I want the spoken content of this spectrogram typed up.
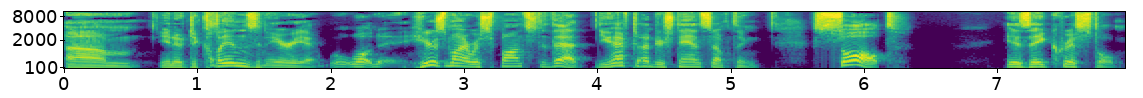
um, you know, to cleanse an area. Well, here's my response to that. You have to understand something. Salt is a crystal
